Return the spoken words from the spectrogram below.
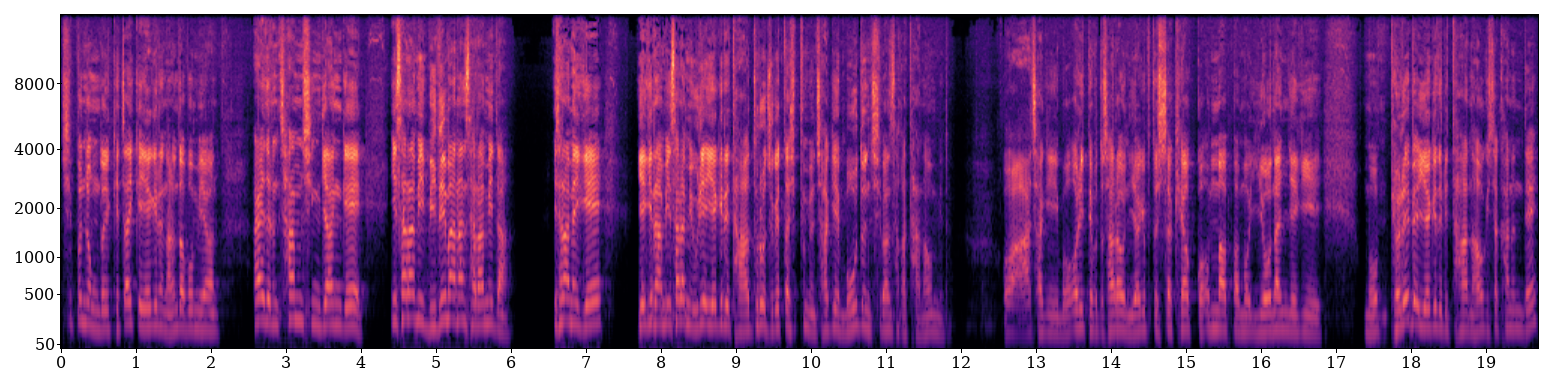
10분 정도 이렇게 짧게 얘기를 나누다 보면 아이들은 참 신기한 게 이 사람이 믿을 만한 사람이다. 이 사람에게 얘기를 하면 이 사람이 우리의 얘기를 다 들어주겠다 싶으면 자기의 모든 집안사가 다 나옵니다. 와, 자기 뭐 어릴 때부터 자라온 이야기부터 시작해갖고 엄마 아빠 뭐 이혼한 얘기, 뭐 별의별 얘기들이 다 나오기 시작하는데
